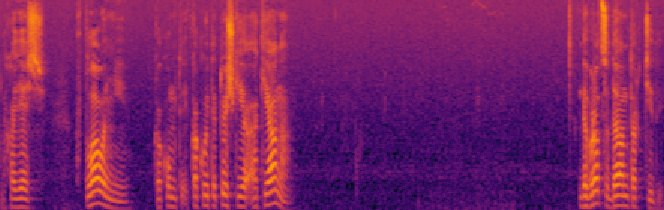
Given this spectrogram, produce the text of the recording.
находясь в плавании в каком-то, какой-то точке океана, добраться до Антарктиды.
